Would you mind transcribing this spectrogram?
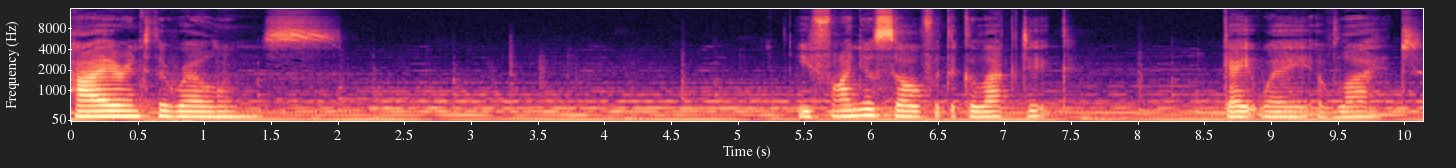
higher into the realms, you find yourself at the galactic gateway of light.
